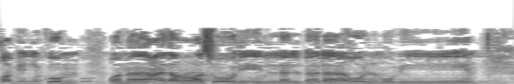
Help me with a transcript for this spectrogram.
قبلكم وما على الرسول إلا البلاغ المبين.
